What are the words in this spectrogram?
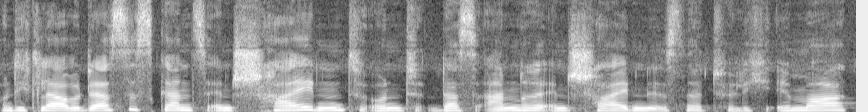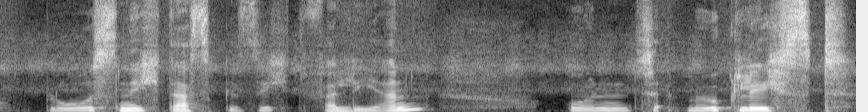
Und ich glaube, das ist ganz entscheidend. Und das andere Entscheidende ist natürlich immer bloß nicht das Gesicht verlieren und möglichst,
